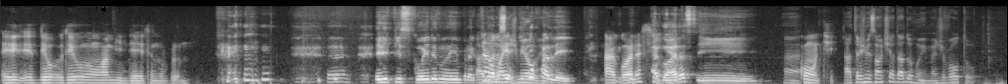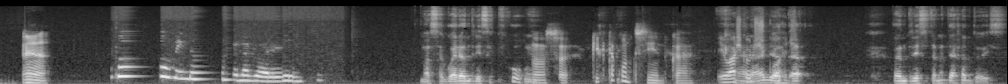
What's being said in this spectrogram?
Ele, ele deu, deu uma amnésia no Bruno. Ele piscou e ele não lembra. Agora Não, mas vocês o me que eu falei. Agora sim. Agora sim. Ah, Conte. a transmissão tinha dado ruim, mas voltou. Ah, Tô ouvindo agora, gente. Nossa, agora a Andressa ficou ruim. nossa, o que que tá acontecendo, cara? Eu acho que é o Caralho, Discord. A, a Andressa tá na Terra 2.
